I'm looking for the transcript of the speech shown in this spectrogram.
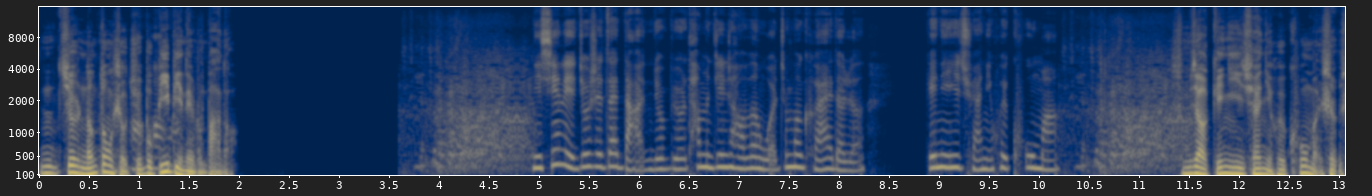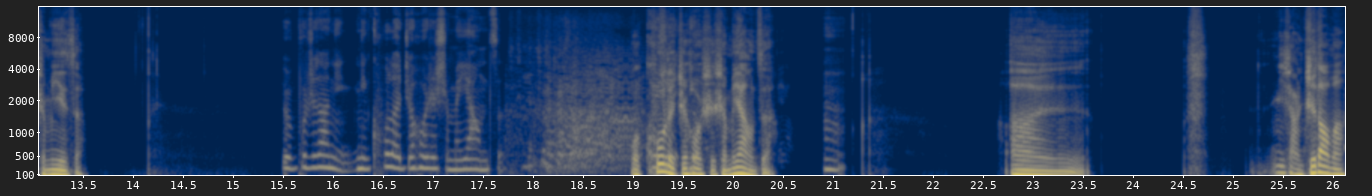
嗯，就是能动手绝不逼逼那种霸道。你心里就是在打，你就比如他们经常问我，这么可爱的人，给你一拳你会哭吗？什么叫给你一拳你会哭吗？什什么意思？就是不知道你你哭了之后是什么样子。我哭了之后是什么样子？嗯嗯，你想知道吗？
